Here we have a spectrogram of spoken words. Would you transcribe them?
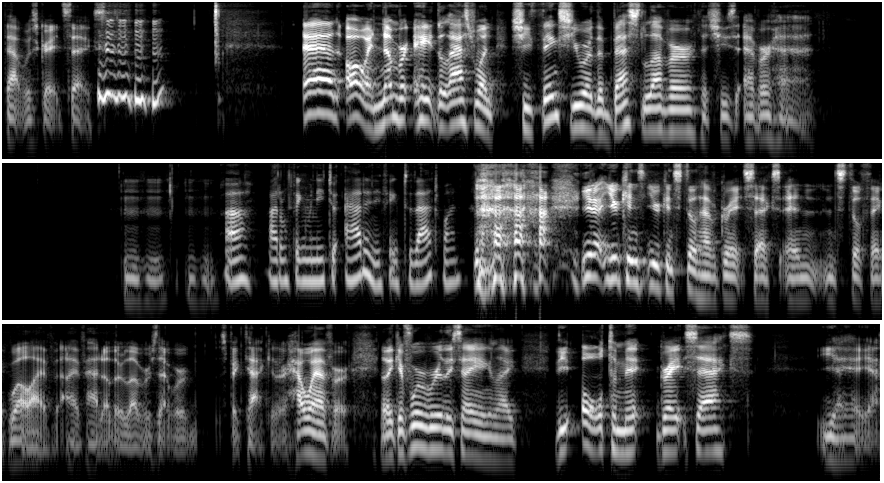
that was great sex. And oh, and number eight, the last one. She thinks you are the best lover that she's ever had. Mm-hmm, mm-hmm. Uh, I don't think we need to add anything to that one. you know, you can you can still have great sex and, and still think, well, I've I've had other lovers that were spectacular. However, like if we're really saying like the ultimate great sex, yeah, yeah, yeah.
